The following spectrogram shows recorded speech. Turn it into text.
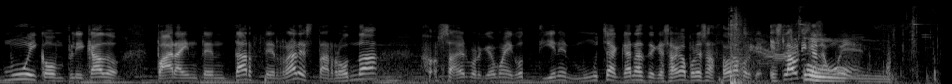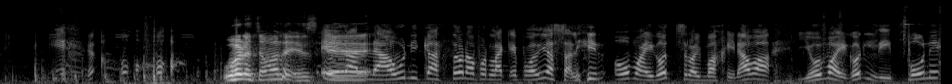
muy complicado para intentar cerrar esta ronda. Vamos a ver, porque Oh My God tiene muchas ganas de que salga por esa zona, porque es la única... Bueno, chavales, Era eh, la única zona por la que podía salir. Oh my god, se lo imaginaba. Y oh my god, le pone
